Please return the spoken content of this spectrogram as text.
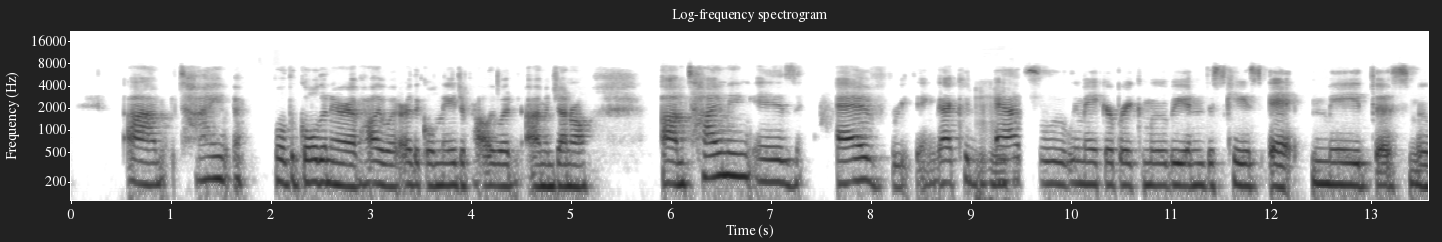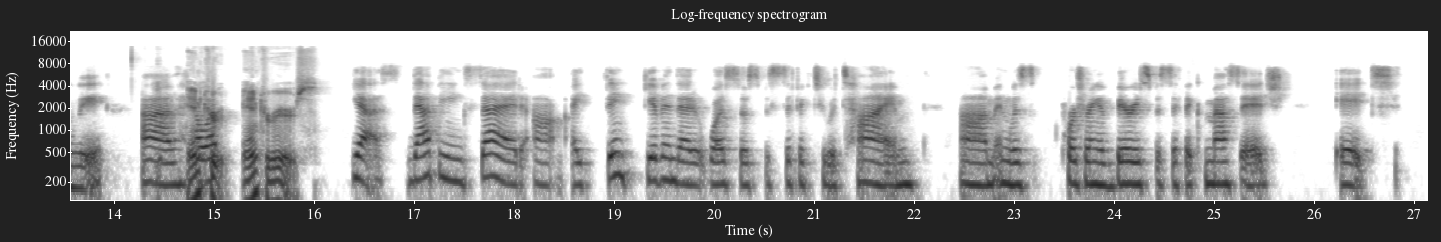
um, time, well, the golden era of Hollywood or the golden age of Hollywood um, in general, um, timing is everything. That could mm-hmm. absolutely make or break a movie. And in this case, it made this movie. Um, and, however, and careers. Yes. That being said, um, I think given that it was so specific to a time um, and was portraying a very specific message, it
